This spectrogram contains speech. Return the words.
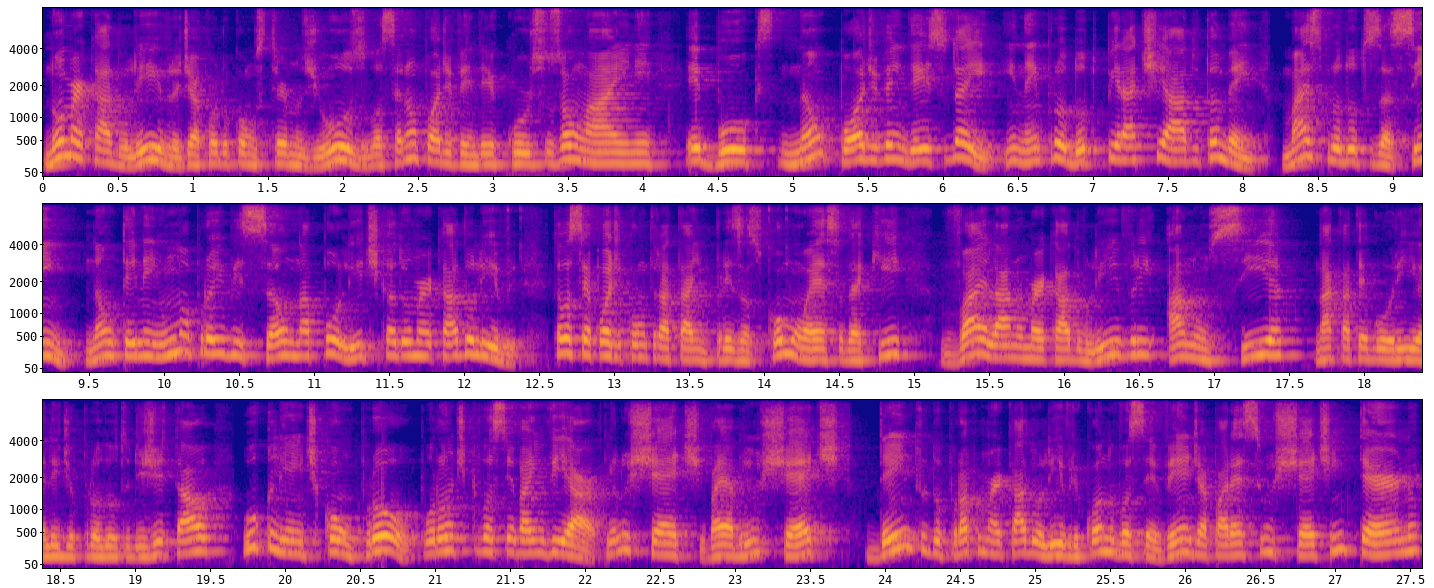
no Mercado Livre, de acordo com os termos de uso, você não pode vender cursos online, e-books, não pode vender isso daí e nem produto pirateado também. Mas produtos assim não tem nenhuma proibição na política do Mercado Livre. Então você pode contratar empresas como essa daqui, vai lá no Mercado Livre, anuncia na categoria ali de produto digital, o cliente comprou, por onde que você vai enviar? Pelo chat, vai abrir um chat dentro do próprio Mercado Livre. Quando você vende, aparece um chat interno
